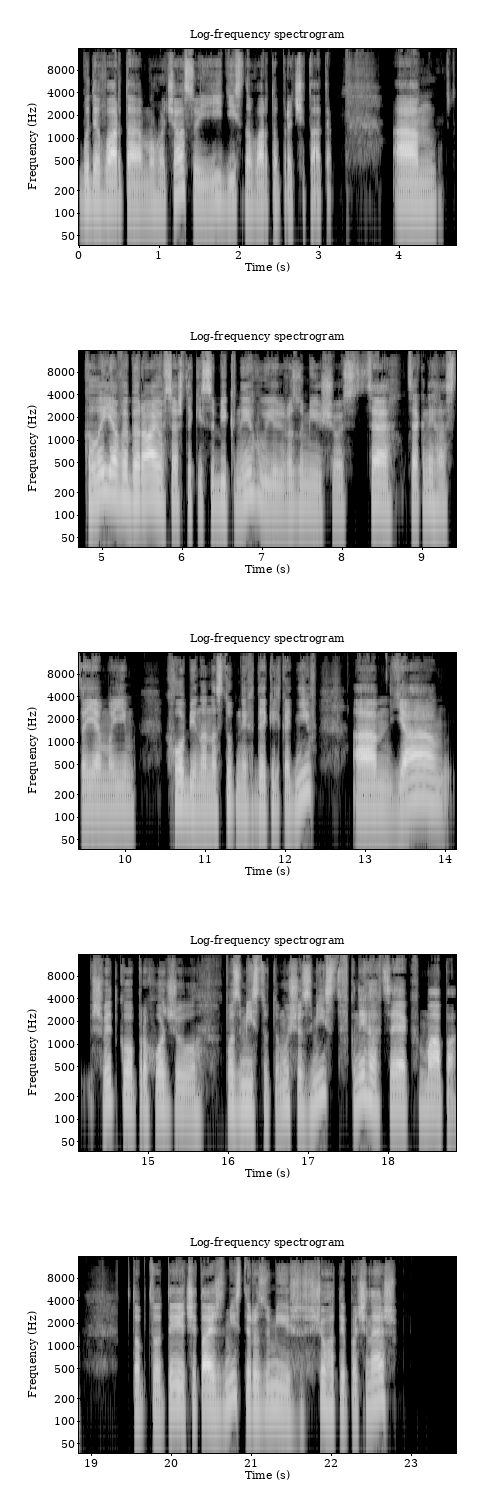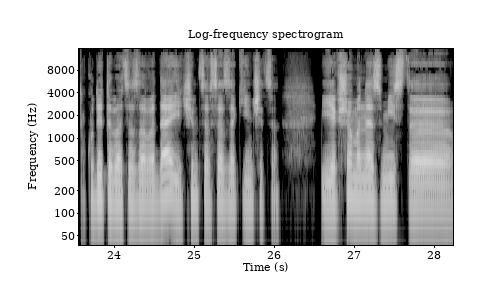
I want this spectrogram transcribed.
буде варта мого часу, і її дійсно варто прочитати. А, Коли я вибираю все ж таки собі книгу і розумію, що ось це, ця книга стає моїм хобі на наступних декілька днів, а, я швидко проходжу по змісту, тому що зміст в книгах це як мапа. Тобто ти читаєш зміст і розумієш, з чого ти почнеш, куди тебе це заведе і чим це все закінчиться. І якщо мене зміст, е,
